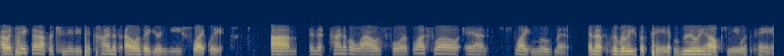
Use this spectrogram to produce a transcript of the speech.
I would take that opportunity to kind of elevate your knee slightly. Um, and it kind of allows for blood flow and slight movement and the relief of pain. It really helps me with pain.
